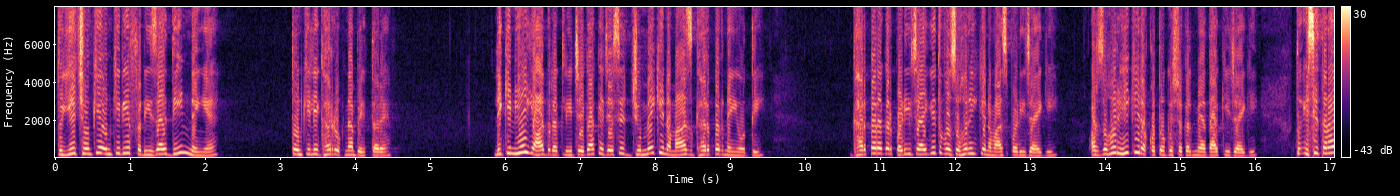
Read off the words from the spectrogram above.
تو یہ چونکہ ان کے لیے فریضہ دین نہیں ہے، تو ان کے لیے گھر رکنا بہتر ہے۔ لیکن یہ یاد رکھ لیجیے گا کہ جیسے جمعے کی نماز گھر پر نہیں ہوتی، گھر پر اگر پڑھی جائے گی تو وہ زہری کی نماز پڑھی جائے گی اور ظہر ہی کی رقطوں کی شکل میں ادا کی جائے گی۔ تو اسی طرح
